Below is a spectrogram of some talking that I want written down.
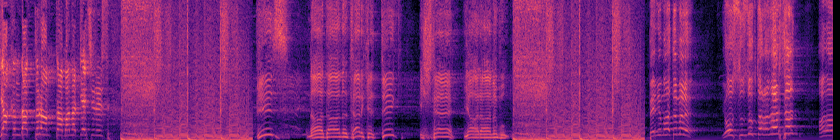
Yakında Trump da bana geçirir. Biz nadanı terk ettik, işte yaranı bulduk. Benim adımı yolsuzlukta anarsan ana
